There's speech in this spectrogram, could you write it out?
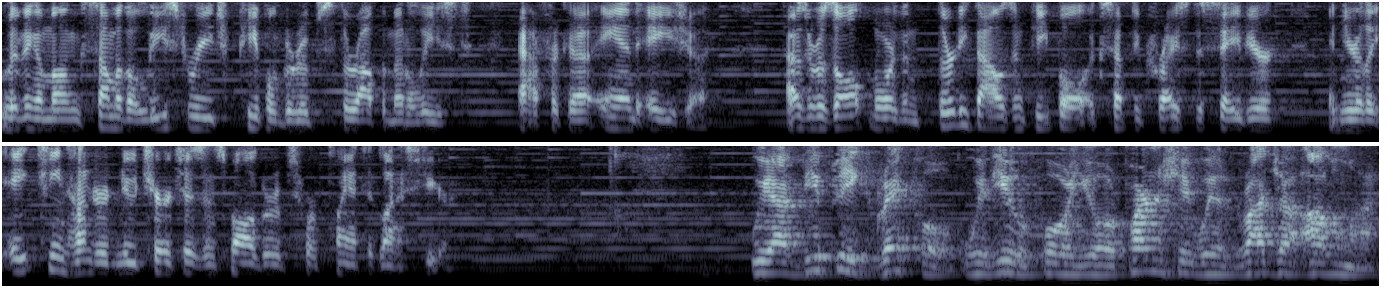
living among some of the least reached people groups throughout the Middle East. Africa, and Asia. As a result, more than 30,000 people accepted Christ as Savior, and nearly 1,800 new churches and small groups were planted last year. We are deeply grateful with you for your partnership with Raja Aluman,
